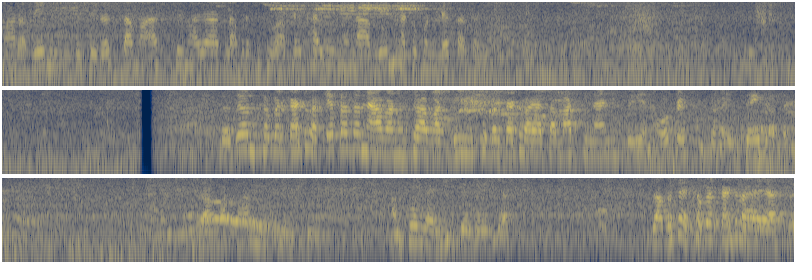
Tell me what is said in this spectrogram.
મારા બેનની પછી રસ્તામાં આઈસ્ક્રીમ આવ્યા એટલે આપણે કીધું આપણે ખાઈને ના બેન હાટું પણ લેતા જઈએ તો જો ખબર કાઢવા કહેતા હતા ને આવવાનું જા મારી દીની ખબર કાઢવા આવ્યા હતા, મારથી નાની છે એનું ઓપરેશન કરાવી જઈ ગયો તમે જા મારા મામીજી આમ થોડા નીચે જોઈ ગયા છે. જા બધા ખબર કાઢવા આવ્યા છે.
